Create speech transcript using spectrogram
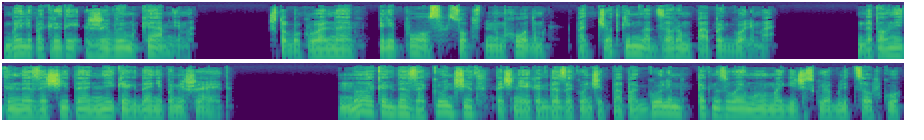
были покрыты живым камнем, что буквально переполз собственным ходом под четким надзором папы Голема. Дополнительная защита никогда не помешает. Ну а когда закончит, точнее, когда закончит папа Голем так называемую магическую облицовку,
